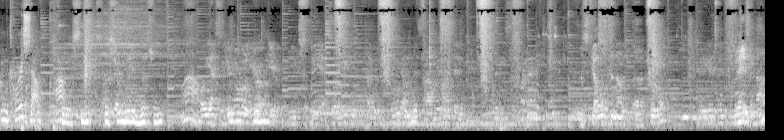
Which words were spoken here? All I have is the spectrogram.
And tortoiseshell. Wow. The snakes, this one and this one. Wow. Oh, yeah, so you're normal, you're up here. So, yeah, so if you, I would swing on this side, you want to, The skeleton of the turtle. Amazing, huh?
